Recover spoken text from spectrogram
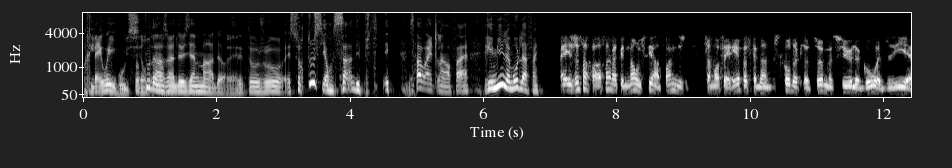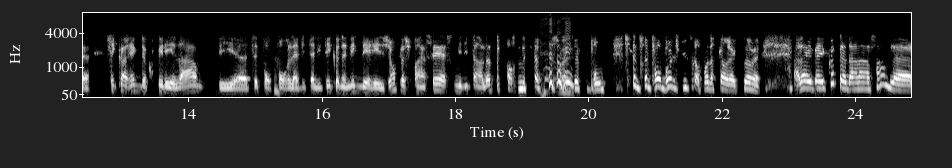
prises Ben oui, de position. surtout dans un deuxième mandat. Ben. C'est toujours... Et surtout si on sent député, ça va être l'enfer. Rémi, le mot de la fin. Et juste en passant rapidement aussi, Antoine, ça m'a fait rire parce que dans le discours de clôture, M. Legault a dit euh, c'est correct de couper les arbres puis, euh, tu sais, pour, pour la vitalité économique des régions. Puis là, je pensais à ce militant-là de Portneuf. Ouais. Je ne sais pas moi qui ne sera pas d'accord avec ça. Mais... Alors, eh ben, écoute, dans l'ensemble, euh,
